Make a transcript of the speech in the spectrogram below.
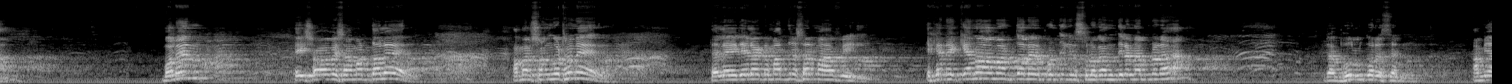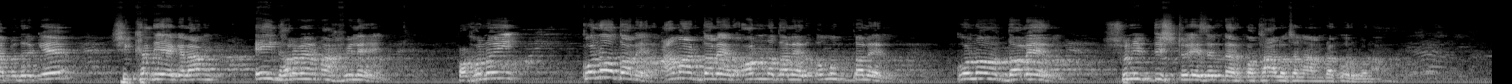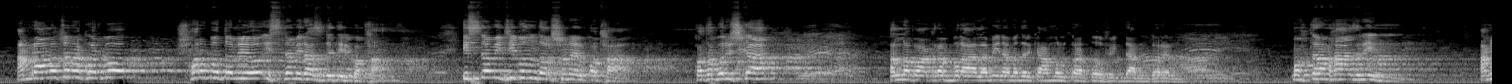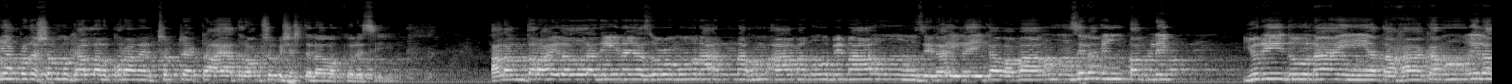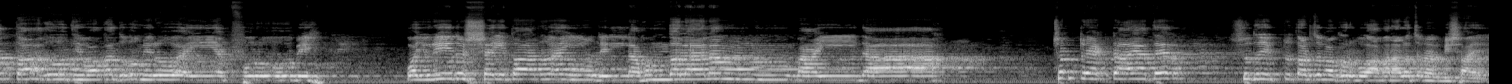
বলেন, এই সমাবেশ আমার দলের? আমার সংগঠনের? তাহলে এটা হলো একটা মাদ্রাসার মাহফিল। এখানে কেন আমার দলের প্রতীকের স্লোগান দিলেন আপনারা? এটা ভুল করেছেন। আমি আপনাদেরকে শিক্ষা দিয়ে গেলাম, এই ধরনের মাহফিলে কখনোই কোনো দলের, আমার দলের, অন্য দলের, অমুক দলের, কোনো দলের সুনির্দিষ্ট এজেন্ডার কথা আলোচনা আমরা করব না। আমরা আলোচনা করব সর্বদলীয় ইসলামী রাজনীতির কথা, ইসলামী জীবন দর্শনের কথা। কথা পরিষ্কার? আল্লাহ পাক রব্বুল আলমিন আমাদেরকে আমল করার তৌফিক দান করেন। মোহতারাম হাজরিন, আমি আপনাদের সম্মুখে আল্লাহর কোরআনের ছোট্ট একটা আয়াতের অংশ বিশেষ তেলাওয়াত করেছি। আলম তারা ইলাল্লাযীনা ইয়াজুমুনা আন্নাহুম আমানু বিমা উনজিলা ইলাইকা ওয়া মা উনজিলা মিন ক্বাবলিক يريدون أن يتحاكموا إلى الطاغوت وقد أمروا أن يكفروا به ويريد الشيطان أن يضلهم ضلالا بعيدا ছোট্ট একটা আয়াতের শুধু একটু তর্জমা করব আমার আলোচনার বিষয়ে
